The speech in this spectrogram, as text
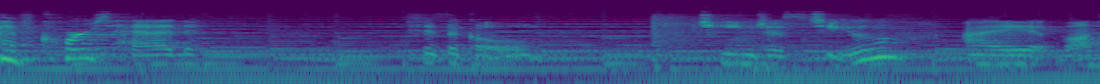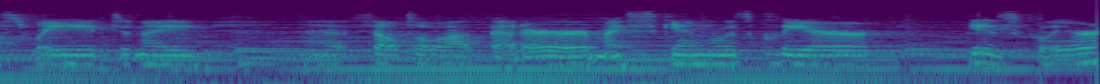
I, of course, had physical changes too. I lost weight and I uh, felt a lot better. My skin was clear, is clear.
